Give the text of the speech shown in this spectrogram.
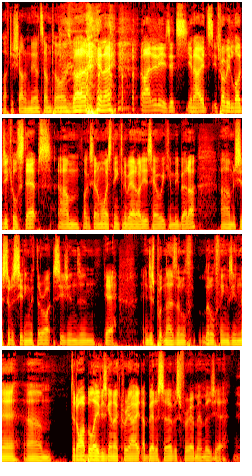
I'll have to shut them down sometimes, but you know, but it is. It's you know, it's it's probably logical steps. Um, like I said, I'm always thinking about ideas how we can be better. Um, it's just sort of sitting with the right decisions and yeah, and just putting those little little things in there um, that I believe is going to create a better service for our members. Yeah. Yeah.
